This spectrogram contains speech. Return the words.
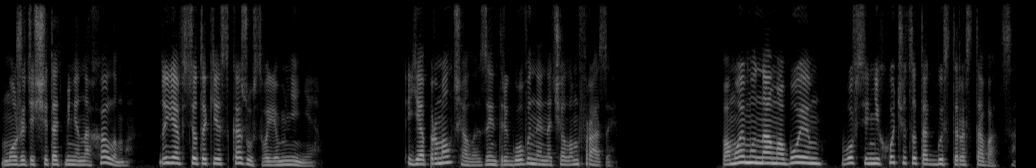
«Можете считать меня нахалом, но я все-таки скажу свое мнение. Я промолчала, заинтригованная началом фразы. «По-моему, нам обоим вовсе не хочется так быстро расставаться.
